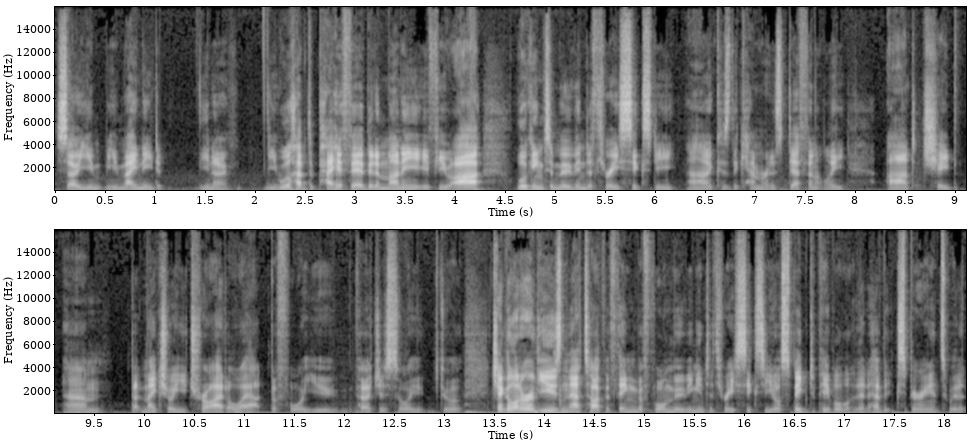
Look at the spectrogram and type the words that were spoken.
so you, you may need to, you know, you will have to pay a fair bit of money if you are looking to move into 360 because uh, the cameras definitely aren't cheap. Um, but make sure you try it all out before you purchase or you do it. Check a lot of reviews and that type of thing before moving into 360 or speak to people that have experience with it.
